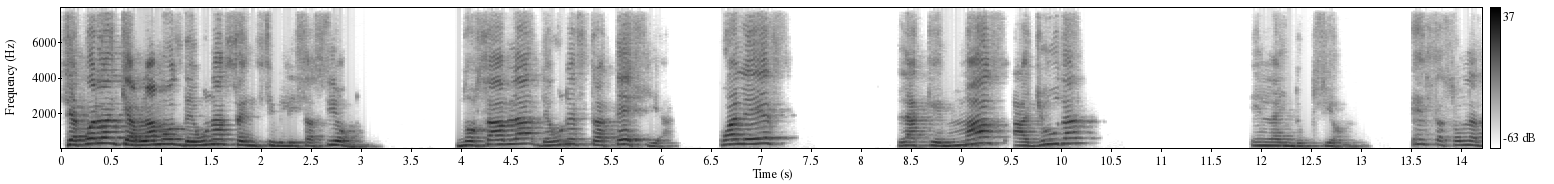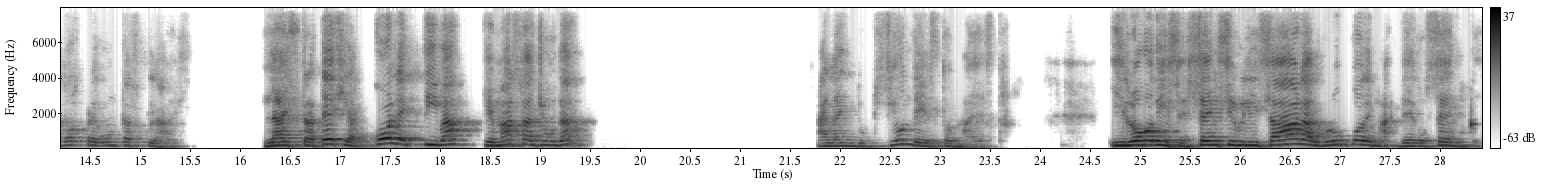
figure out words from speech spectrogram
¿Se acuerdan que hablamos de una sensibilización? Nos habla de una estrategia. ¿Cuál es la que más ayuda en la inducción? Esas son las dos preguntas claves. La estrategia colectiva que más ayuda a la inducción de estos maestros. Y luego dice, sensibilizar al grupo de, de docentes.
